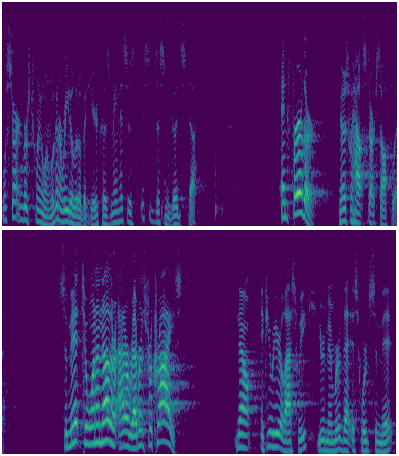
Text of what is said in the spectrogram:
we'll start in verse 21. We're going to read a little bit here because, man, this is, this is just some good stuff. And further, notice how it starts off with submit to one another out of reverence for Christ. Now, if you were here last week, you remember that this word submit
